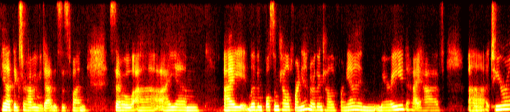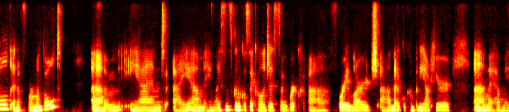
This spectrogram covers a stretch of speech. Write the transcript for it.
yeah, thanks for having me, Dad. This is fun. So uh, I am I live in Folsom, California, Northern California. I'm married. I have uh, a two year old and a four month old. Um, and I am a licensed clinical psychologist. So I work uh, for a large uh, medical company out here. Um, I have my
